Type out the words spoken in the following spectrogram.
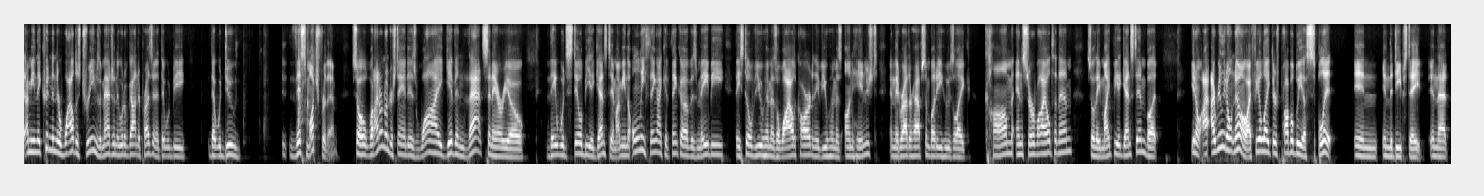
I mean, they couldn't in their wildest dreams imagine they would have gotten a president that would be that would do this much for them. So what I don't understand is why, given that scenario, they would still be against him. I mean, the only thing I could think of is maybe they still view him as a wild card and they view him as unhinged, and they'd rather have somebody who's like calm and servile to them. So they might be against him, but you know, I, I really don't know. I feel like there's probably a split in in the deep state in that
